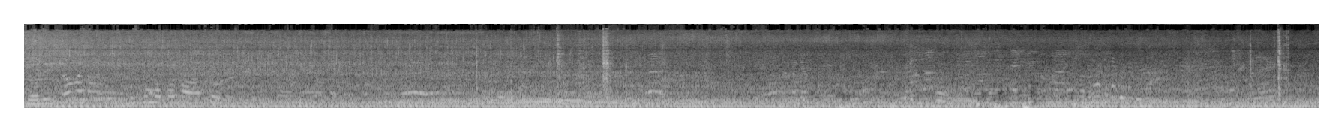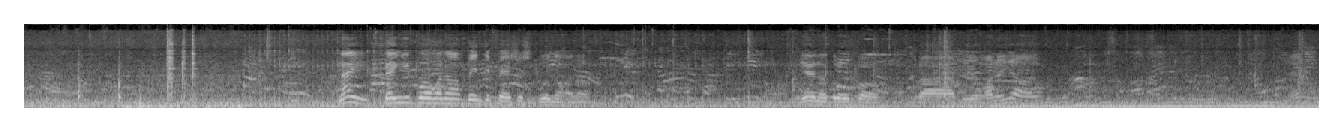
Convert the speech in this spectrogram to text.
sorry. Nay, pengi po ako ng 20 pesos po ng ano. Yan, o, tropa. oh. Grabe yung ano niya, oh. Yan, oh.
